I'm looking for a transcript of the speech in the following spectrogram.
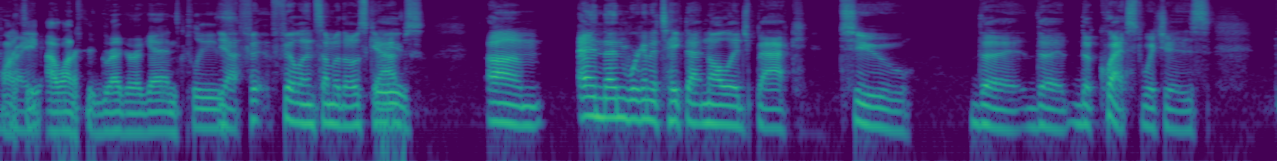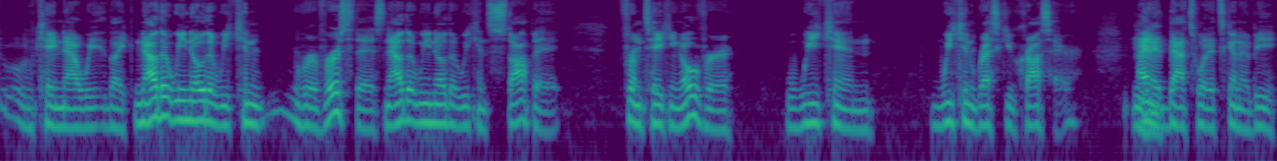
I want right to see, I want to see Gregor again, please. yeah fi- fill in some of those Please. gaps um and then we're going to take that knowledge back to the the the quest which is okay now we like now that we know that we can reverse this now that we know that we can stop it from taking over we can we can rescue crosshair and Mhm. it, that's what it's going to be.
